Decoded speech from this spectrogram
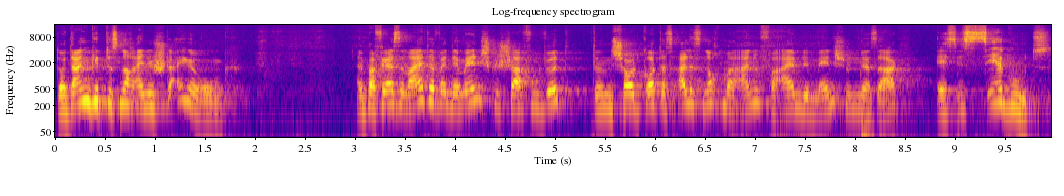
Doch dann gibt es noch eine Steigerung. Ein paar Verse weiter, wenn der Mensch geschaffen wird, dann schaut Gott das alles nochmal an, vor allem den Menschen, und er sagt, es ist sehr gut,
